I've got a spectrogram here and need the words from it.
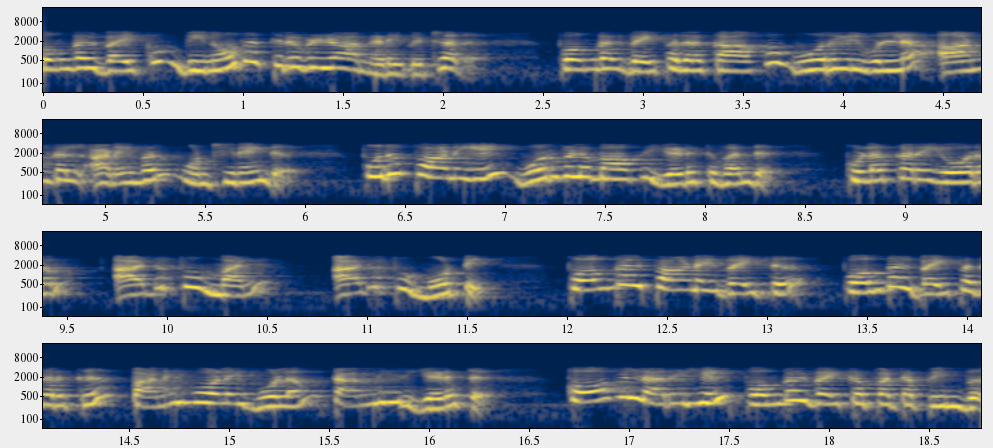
பொங்கல் வைக்கும் வினோத திருவிழா நடைபெற்றது. பொங்கல் வைப்பதற்காக ஊரில் உள்ள ஆண்கள் அனைவரும் ஒன்றிணைந்து புதுப்பானையை ஊர்வலமாக எடுத்து வந்து குளக்கரையோரம் அடுப்பு மண் அடுப்பு மூட்டி பொங்கல் பானை வைத்து பொங்கல் வைப்பதற்கு பனை ஓலை மூலம் தண்ணீர் எடுத்து கோவில் அருகில் பொங்கல் வைக்கப்பட்ட பின்பு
